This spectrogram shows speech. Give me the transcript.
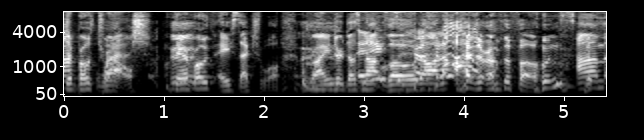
They're both trash. They're both asexual. Grindr does not load on either of the phones. um,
